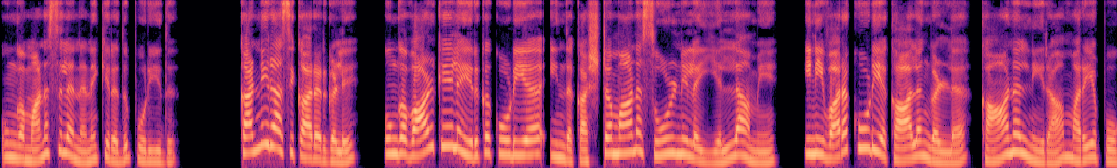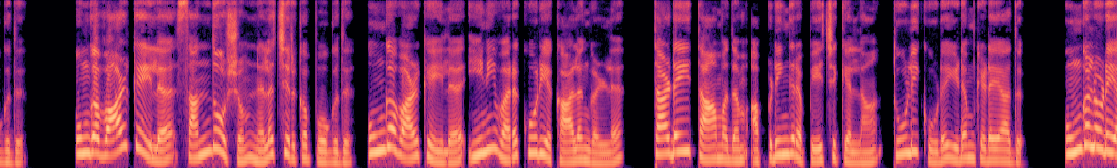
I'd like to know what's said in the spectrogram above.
உங்க மனசுல நினைக்கிறது புரியுது. கன்னிராசிக்காரர்களே உங்க வாழ்க்கையில இருக்கக்கூடிய இந்த கஷ்டமான சூழ்நிலை எல்லாமே இனி வரக்கூடிய காலங்கள்ல காணல் நீரா மறையப் போகுது. உங்க வாழ்க்கையில சந்தோஷம் நிலைச்சிருக்க போகுது. உங்க வாழ்க்கையில இனி வரக்கூடிய காலங்கள்ல தடை தாமதம் அப்படிங்கிற பேச்சுக்கெல்லாம் துளி கூட இடம் கிடையாது. உங்களுடைய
